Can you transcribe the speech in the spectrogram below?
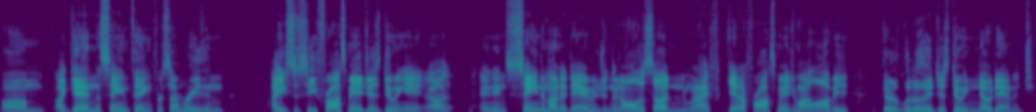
um, again the same thing. For some reason, I used to see Frost Mages doing a uh, an insane amount of damage, and then all of a sudden, when I get a Frost Mage in my lobby, they're literally just doing no damage.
